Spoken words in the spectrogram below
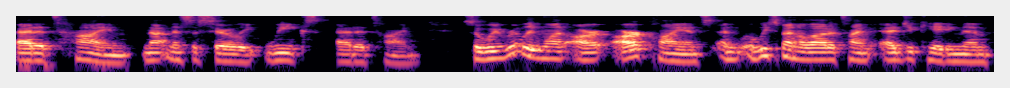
at a time, not necessarily weeks at a time. So we really want our, our clients, and we spend a lot of time educating them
